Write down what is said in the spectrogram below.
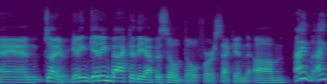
And so anyway, getting getting back to the episode though for a second, um, I I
